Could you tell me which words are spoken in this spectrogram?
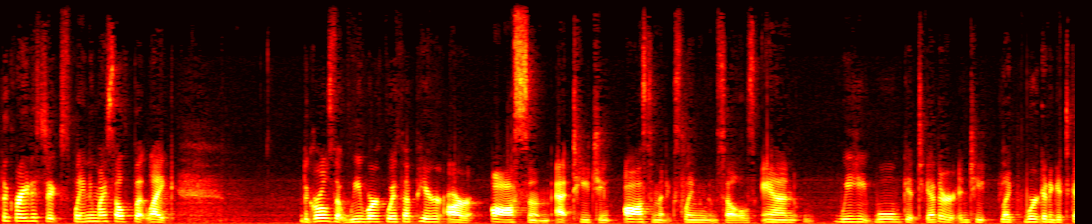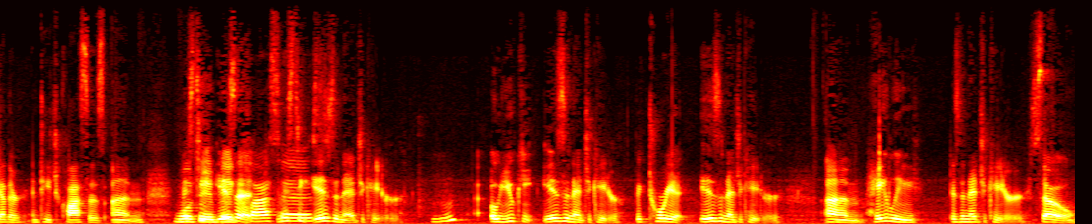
the greatest at explaining myself, but like the girls that we work with up here are awesome at teaching, awesome at explaining themselves, and we will get together and teach. Like we're going to get together and teach classes. Um, We'll Misty is a, classes. Misty is an educator. Oyuki is an educator. Victoria is an educator. Um, Haley is an educator. So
